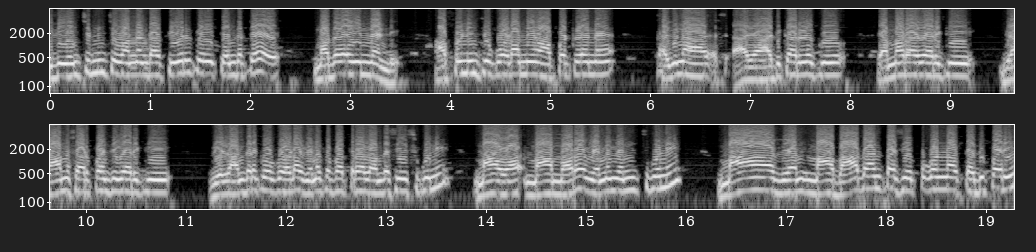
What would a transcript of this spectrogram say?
ఇది ఇంచుమించు వన్ అండ్ హాఫ్ ఇయర్ కిందటే మొదలైందండి అప్పటి నుంచి కూడా మేము అప్పట్లోనే తగిన అధికారులకు ఎంఆర్ఓ గారికి గ్రామ సర్పంచ్ గారికి వీళ్ళందరికీ కూడా వినత పత్రాలు అందజేసుకుని మా మా మొర విన్నవించుకుని మా మా బాధ అంతా చెప్పుకున్న తదుపరి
